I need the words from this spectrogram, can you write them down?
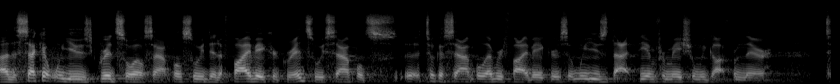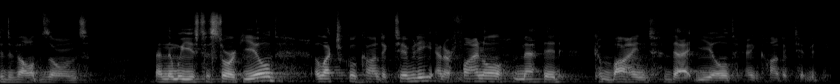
Uh, the second, we used grid soil samples. So we did a five acre grid. So we sampled, uh, took a sample every five acres, and we used that, the information we got from there, to develop zones. And then we used historic yield, electrical conductivity, and our final method combined that yield and conductivity.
